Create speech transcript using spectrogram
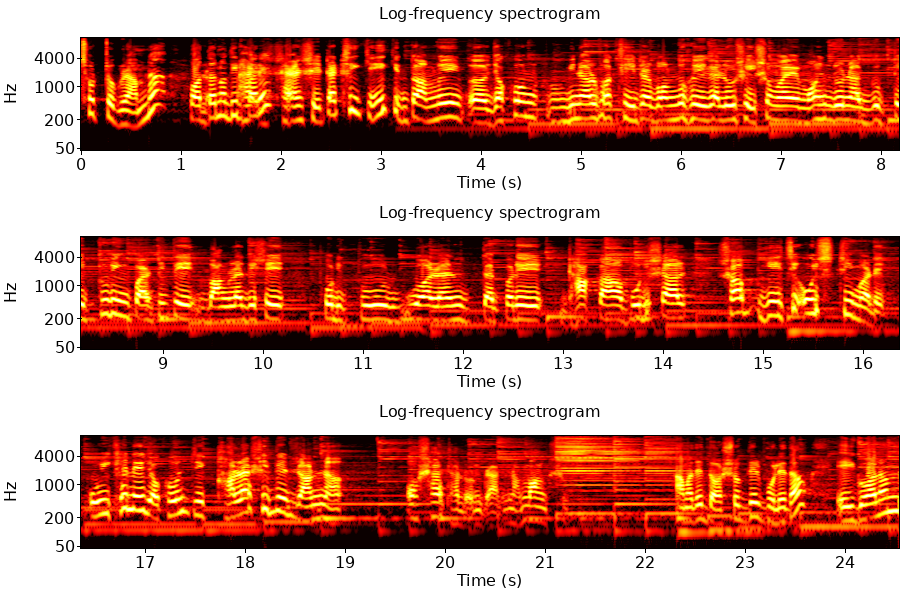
ছোট্ট গ্রাম না? পদ্মা নদীর হ্যাঁ, পারে হ্যাঁ সেটা ঠিকই কিন্তু আমি যখন মিনার্ভা থিয়েটার বন্ধ হয়ে গেল সেই সময় মহেন্দ্রনাথ গুপ্তের ট্যুরিং পার্টিতে বাংলাদেশে ফরিদপুর গোয়াল্যান্ড তারপরে ঢাকা বরিশাল সব গিয়েছি ওই স্টিমারে ওইখানে যখন যে খালাসিদের রান্না অসাধারণ রান্না মাংস। আমাদের দর্শকদের বলে দাও এই গোয়ালন্দ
